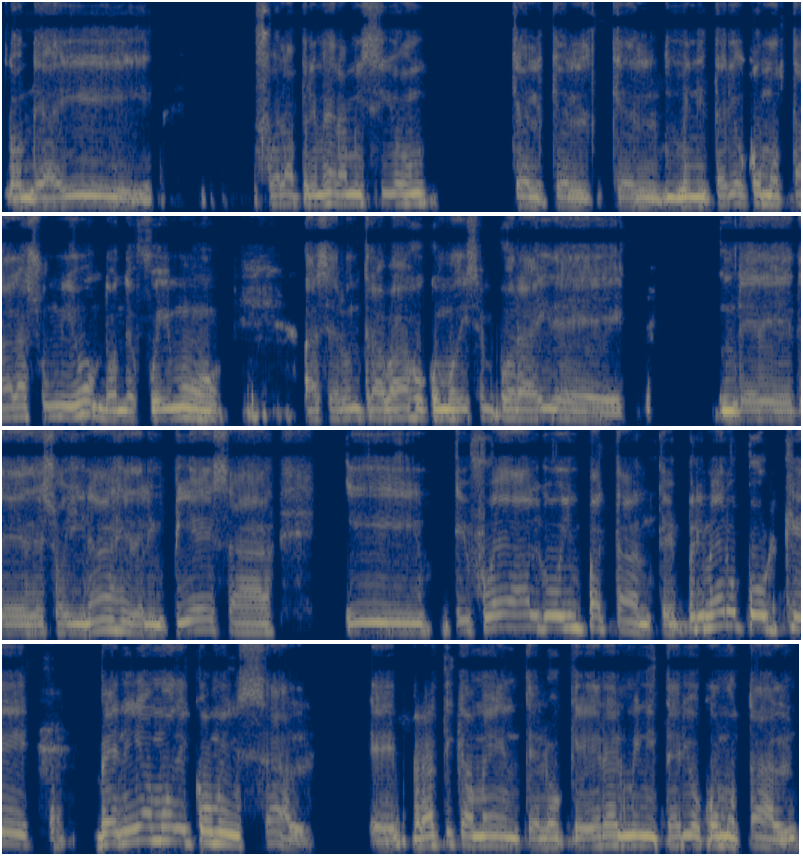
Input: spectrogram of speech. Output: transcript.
donde ahí fue la primera misión que el, que, el, que el ministerio como tal asumió, donde fuimos a hacer un trabajo, como dicen por ahí, de, de, de, de limpieza, y, y, fue algo impactante. Primero porque veníamos de comenzar eh, prácticamente lo que era el ministerio como tal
